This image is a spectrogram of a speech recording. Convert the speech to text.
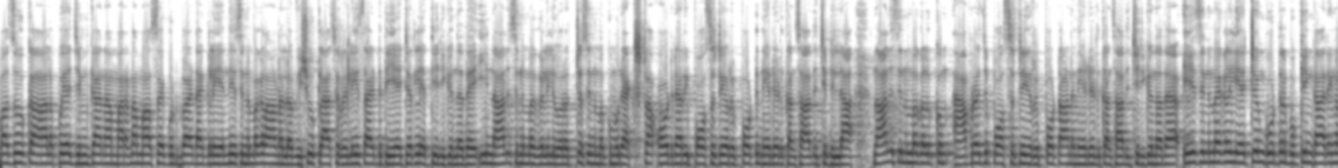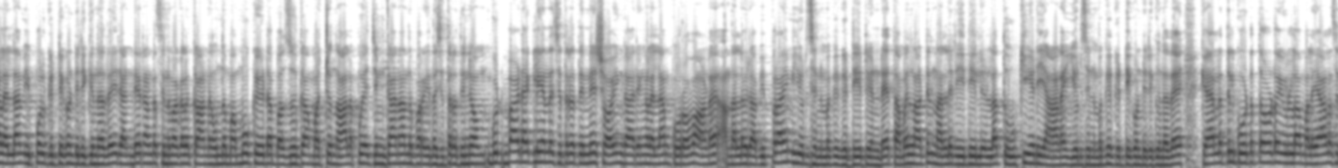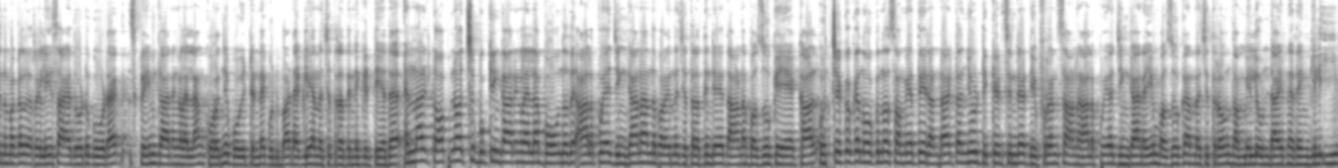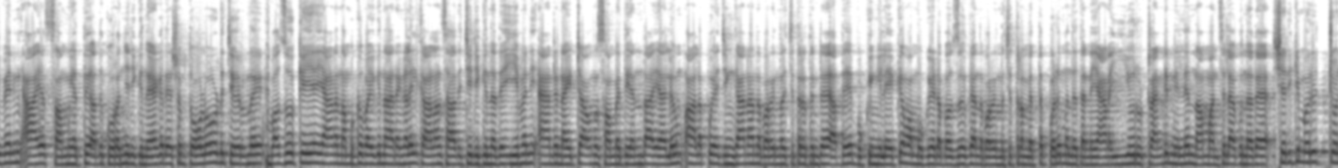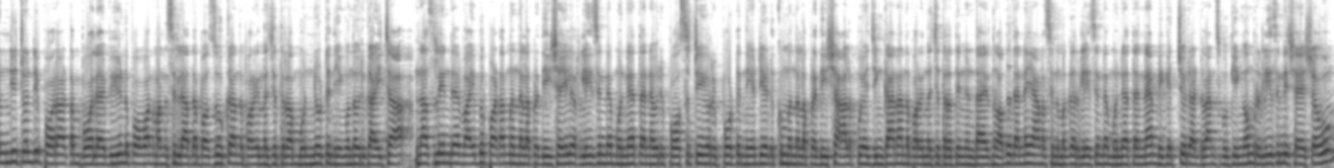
Bazooka Alappuzha gymkhana Maranamass good bad ugly എന്നീ സിനിമകളാണല്ലോ Vishu class റിലീസായിട്ട് തിയേറ്ററിൽ എത്തിയിരിക്കുന്നത്. ഈ നാല് സിനിമകളിൽ ഒരൊറ്റ സിനിമക്കും ഒരു എക്സ്ട്രാ ഓർഡിനറി പോസിറ്റീവ് റിപ്പോർട്ട് നേടിയെടുക്കാൻ സാധിച്ചിട്ടില്ല. നാല് സിനിമകൾക്കും ആവറേജ് പോസിറ്റീവ് റിപ്പോർട്ടാണ് നേടിയെടുക്കാൻ സാധിച്ചിരിക്കുന്നത്. ഈ സിനിമകളിൽ ഏറ്റവും കൂടുതൽ ബുക്കിംഗ് കാര്യങ്ങളെല്ലാം ഇപ്പോൾ കിട്ടിക്കൊണ്ടിരിക്കുന്നത്. രണ്ടേ രണ്ട് സിനിമകൾക്കാണ്. ഒന്ന് മമ്മൂക്കയുടെ ബസൂക്ക മറ്റൊന്ന് ആലപ്പുഴ ജിംഖാന എന്ന് പറയുന്ന ചിത്രത്തിനും ഗുഡ് ബൈ ഡഗ്ലി എന്ന ചിത്രത്തിന് ഷോയും കാര്യങ്ങളെല്ലാം കുറവാണ്. നല്ലൊരു അഭിപ്രായം ഈ ഒരു സിനിമയ്ക്ക് കിട്ടിയിട്ടുണ്ട്. തമിഴ്നാട്ടിൽ നല്ല രീതിയിലുള്ള തൂക്കിയടിയാണ് ഈ ഒരു സിനിമയ്ക്ക് കിട്ടിക്കൊണ്ടിരിക്കുന്നത്. കേരളത്തിൽ കൂട്ടത്തോടെയുള്ള മലയാള സിനിമകൾ റിലീസായതോടുകൂടെ സ്ക്രീൻ കാര്യങ്ങളെല്ലാം കുറഞ്ഞു പോയിട്ടുണ്ട്. ഗുഡ് ബൈ ഡഗ്ലി എന്ന ചിത്രത്തിന് കിട്ടിയത്. എന്നാൽ ടോപ്പ് നോച്ച് ബുക്കിംഗ് കാര്യങ്ങളെല്ലാം പോകുന്നത് ആലപ്പുഴ ജിങ്കാന എന്ന് പറയുന്ന ചിത്രത്തിന്റെതാണ് ബസൂക്കയേക്കാൾ. ഉച്ചക്കൊക്കെ നോക്കുന്ന സമയത്ത് രണ്ടായിരത്തി അഞ്ഞൂറ് ടിക്കറ്റ്സിന്റെ ഡിഫറൻസ് ആണ് ആലപ്പുഴ ജിങ്കാനയും ബസൂക്ക എന്ന ചിത്രവും തമ്മിൽ ഉണ്ടായിരുന്നതെങ്കിൽ ഈവനിങ് ആയ സമയത്ത് അത് കുറഞ്ഞിരിക്കുന്നു. ഏകദേശം തോളോട് ചേർന്ന് ബസൂക്കയെയാണ് നമുക്ക് വൈകുന്നേരങ്ങളിൽ കാണാൻ സാധിച്ചിരിക്കുന്നത് ഈവനിങ് ആൻഡ് നൈറ്റ് ആവുന്ന സമയത്ത് എന്തായാലും ആലപ്പുഴ ജിങ്കാന എന്ന് പറയുന്ന ചിത്രത്തിന്റെ അതേ ബുക്കിങ്ങിലേക്ക് മമ്മൂക്കയുടെ ബസൂക്ക എന്ന് പറയുന്ന ചിത്രം എത്തപ്പെടുമെന്ന് തന്നെയാണ് ഈ ഒരു ട്രെൻഡിൽ നിന്ന് നാം മനസ്സിലാക്കുന്നത്. ശരിക്കും ഒരു ട്വന്റി ട്വന്റി പോരാട്ടം പോലെ വീണ് പോവാൻ മനസ്സില്ലാത്ത ബസൂക്ക എന്ന് പറയുന്ന ചിത്രം മുന്നോട്ട് നീങ്ങുന്ന ഒരു കാഴ്ച. നസ്ലിന്റെ വൈബ് പടം എന്നുള്ള പ്രതീക്ഷയിൽ റിലീസിന്റെ മുന്നേ തന്നെ ഒരു പോസിറ്റീവ് റിപ്പോർട്ട് നേടിയെടുക്കുമെന്നുള്ള പ്രതീക്ഷ ആലപ്പുഴ ജിങ്കാന എന്ന് പറയുന്ന ചിത്രത്തിന് ഉണ്ടായിരുന്നു. അത് തന്നെയാണ് സിനിമക്ക് റിലീസിന്റെ മുന്നേ തന്നെ മികച്ച ഒരു അഡ്വാൻസ് ബുക്കിംഗും റിലീസിന് ശേഷവും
